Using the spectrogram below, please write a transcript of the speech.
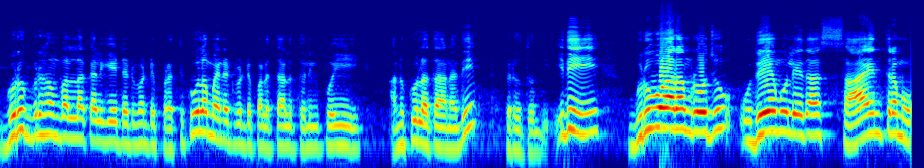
గురుగ్రహం వల్ల కలిగేటటువంటి ప్రతికూలమైనటువంటి ఫలితాలు తొలగిపోయి అనుకూలత అనేది పెరుగుతుంది. ఇది గురువారం రోజు ఉదయము లేదా సాయంత్రము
